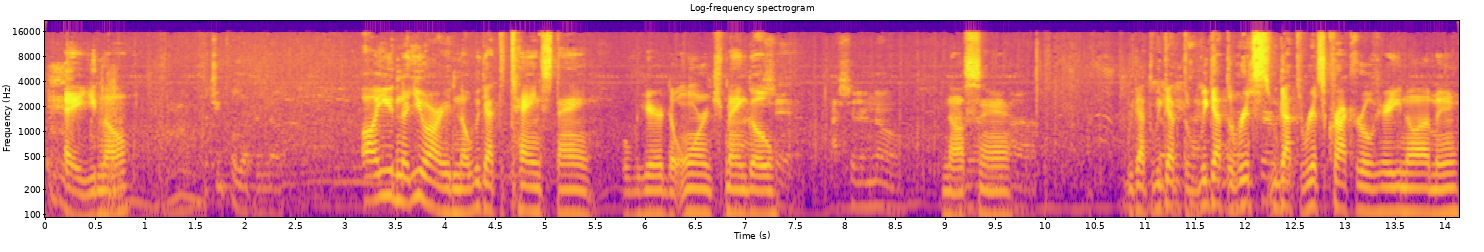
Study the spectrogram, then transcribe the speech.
Hey, you know. What you pull up in though? Oh, you know, you already know. We got the Tang Stang over here, the orange mango. You Shit, I should have known. know what I'm saying? Uh, We got the, we got the we got the Ritz we got the Ritz cracker over here. You know what I mean?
